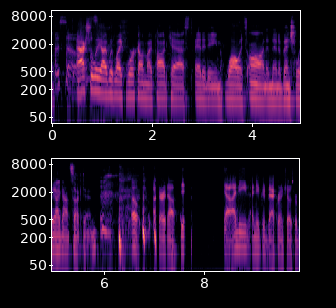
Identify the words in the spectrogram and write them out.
episode. Actually, I would like work on my podcast editing while it's on, and then eventually I got sucked in. Oh, fair enough. Yeah. Yeah, I need I need good background shows for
